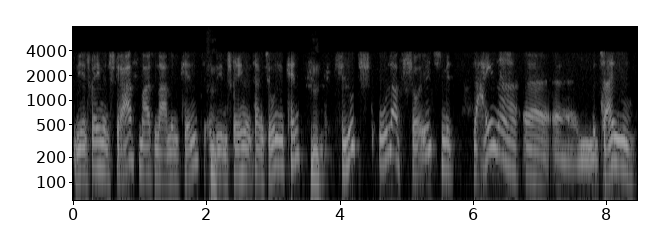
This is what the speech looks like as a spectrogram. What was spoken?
die entsprechenden Strafmaßnahmen kennt und die entsprechenden Sanktionen kennt, hm. flutscht Olaf Scholz mit seiner, äh, äh, mit seinen,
